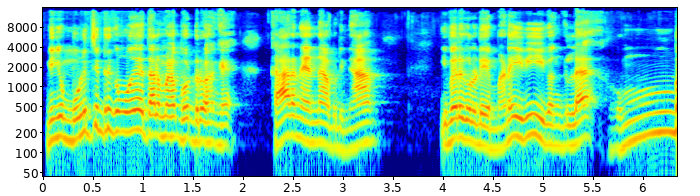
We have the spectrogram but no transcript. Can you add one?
நீங்கள் முழிச்சிட்டு இருக்கும் போதே தலைமையில் போட்டுருவாங்க. காரணம் என்ன அப்படின்னா இவர்களுடைய மனைவி இவங்கள ரொம்ப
